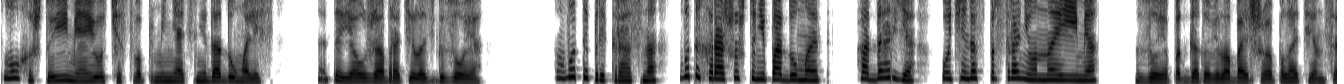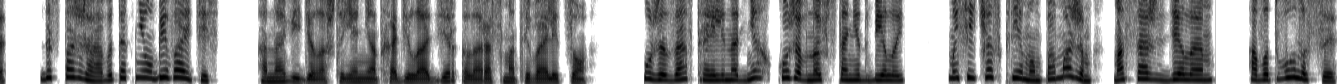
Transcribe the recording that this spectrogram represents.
Плохо, что имя и отчество поменять не додумались. Это я уже обратилась к Зое. «Вот и прекрасно, вот и хорошо, что не подумает. А Дарья — очень распространенное имя. Зоя подготовила большое полотенце. «Госпожа, вы так не убивайтесь!» Она видела, что я не отходила от зеркала, рассматривая лицо. «Уже завтра или на днях кожа вновь станет белой. Мы сейчас кремом помажем, массаж сделаем. А вот волосы...»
